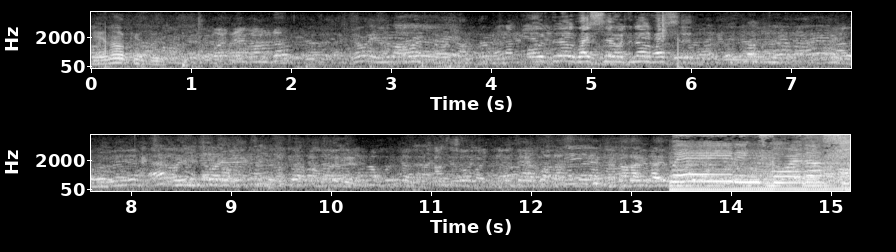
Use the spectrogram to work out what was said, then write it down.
কেন কিছু? অরিজিনাল ভাইসে অরিজিনাল ভাইসে Waiting for the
